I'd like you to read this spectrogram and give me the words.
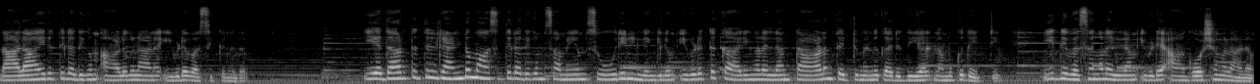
നാലായിരത്തിലധികം ആളുകളാണ് ഇവിടെ വസിക്കുന്നത്. യഥാർത്ഥത്തിൽ രണ്ടു മാസത്തിലധികം സമയം സൂര്യനില്ലെങ്കിലും ഇവിടുത്തെ കാര്യങ്ങളെല്ലാം താളം തെറ്റുമെന്ന് കരുതിയാൽ നമുക്ക് തെറ്റി. ഈ ദിവസങ്ങളെല്ലാം ഇവിടെ ആഘോഷങ്ങളാണ്.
